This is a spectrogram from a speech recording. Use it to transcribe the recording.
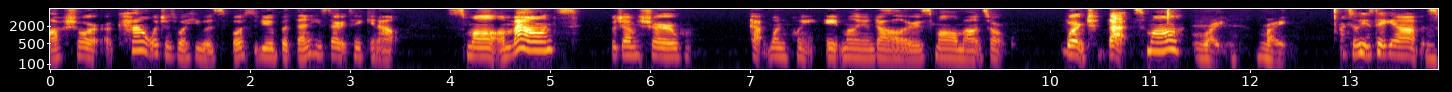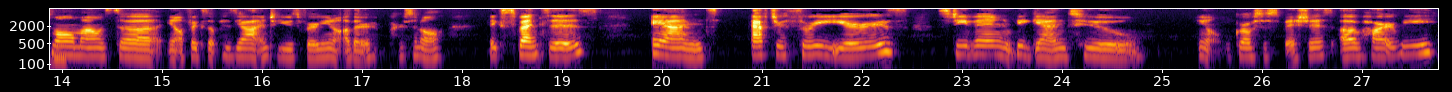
offshore account, which is what he was supposed to do, but then he started taking out small amounts, which I'm sure at $1.8 million, small amounts aren't weren't that small. Right, right. So he's taking out Mhm. small amounts to, you know, fix up his yacht and to use for, you know, other personal expenses. And after three years, Steven began to, you know, grow suspicious of Harvey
